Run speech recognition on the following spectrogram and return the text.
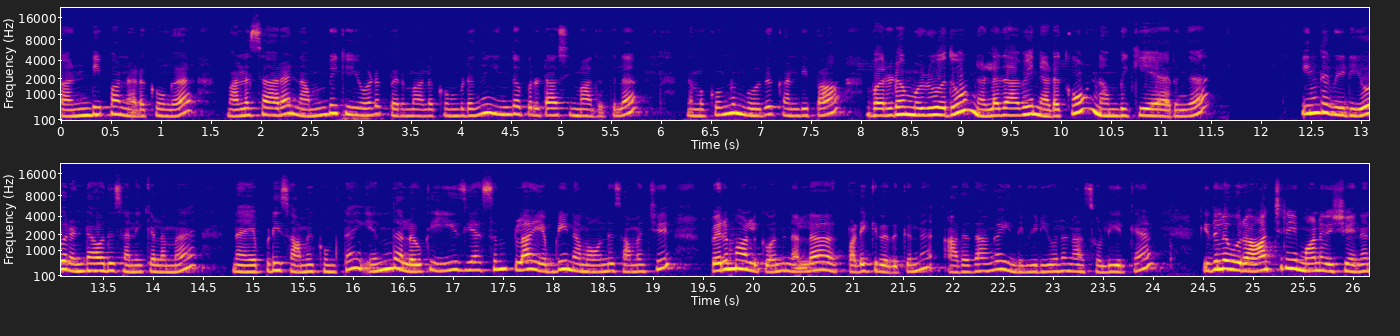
கண்டிப்பாக நடக்குங்க. மனசார நம்பிக்கையோட பெருமாளை கும்பிடுங்க. இந்த புரட்டாசி மாதத்தில் நம்ம கும்பிடும்போது கண்டிப்பாக வருடம் முழுவதும் நல்லதாகவே நடக்கும். நம்பிக்கையாக இருங்க. இந்த வீடியோ ரெண்டாவது சனிக்கிழமை நான் எப்படி சாமி கும்பிட்டேன் எந்த அளவுக்கு ஈஸியாக சிம்பிளாக எப்படி நம்ம வந்து சமைச்சு பெருமாளுக்கு வந்து நல்லா படைக்கிறதுக்குன்னு அதை தாங்க இந்த வீடியோவில் நான் சொல்லியிருக்கேன். இதில் ஒரு ஆச்சரியமான விஷயம் என்ன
